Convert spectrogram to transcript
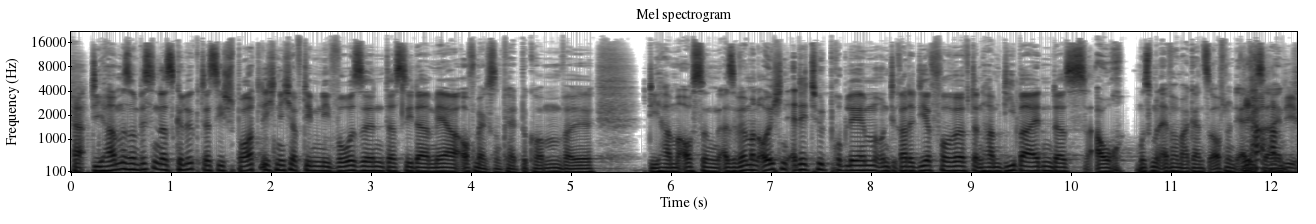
ja, die haben so ein bisschen das Glück, dass sie sportlich nicht auf dem Niveau sind, dass sie da mehr Aufmerksamkeit bekommen, weil die haben auch so ein, also wenn man euch ein Attitude-Problem und gerade dir vorwirft, dann haben die beiden das auch, muss man einfach mal ganz offen und ehrlich ja, sein. Haben die.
